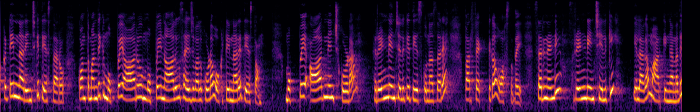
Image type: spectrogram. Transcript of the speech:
ఒకటిన్నర ఇంచుకి తీస్తారు. కొంతమందికి ముప్పై ఆరు ముప్పై నాలుగు సైజు వాళ్ళు కూడా ఒకటిన్నరే తీస్తాం. ముప్పై ఆరు నుంచి కూడా ఇంచులకి తీసుకున్నా సరే పర్ఫెక్ట్గా వస్తుంది. సరేనండి? రెండు ఇంచులకి ఇలాగ మార్కింగ్ అన్నది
